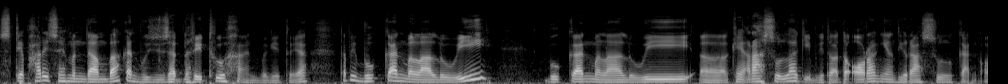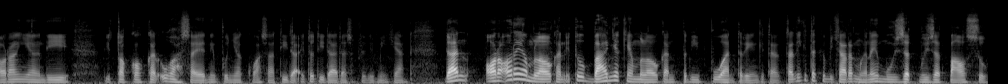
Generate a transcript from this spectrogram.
Setiap hari saya mendambakan mukjizat dari Tuhan begitu ya. Tapi bukan melalui bukan melalui uh, kayak rasul lagi begitu atau orang yang dirasulkan, orang yang di, ditokohkan, wah saya ini punya kuasa tidak itu tidak ada seperti demikian. Dan orang-orang yang melakukan itu banyak yang melakukan penipuan tadi yang kita tadi kita kebicara mengenai muzat-muzat palsu.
